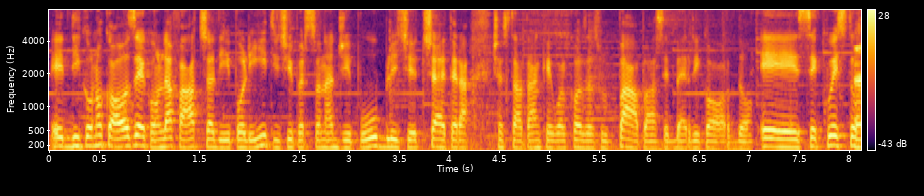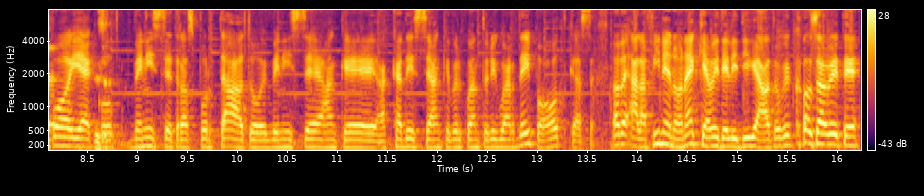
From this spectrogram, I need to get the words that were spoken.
e dicono cose con la faccia di politici, personaggi pubblici, eccetera. C'è stato anche qualcosa sul Papa, se ben ricordo. E se questo eh, poi, ecco, esatto. Venisse trasportato e venisse anche, accadesse anche per quanto riguarda i podcast, vabbè, alla fine non è che avete litigato, che cosa avete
